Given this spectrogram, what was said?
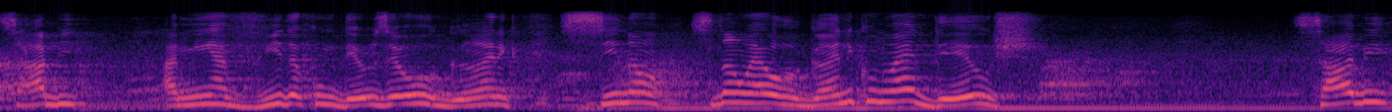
Sabe? A minha vida com Deus é orgânica. Se não, se não é orgânico, não é Deus. Sabe?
